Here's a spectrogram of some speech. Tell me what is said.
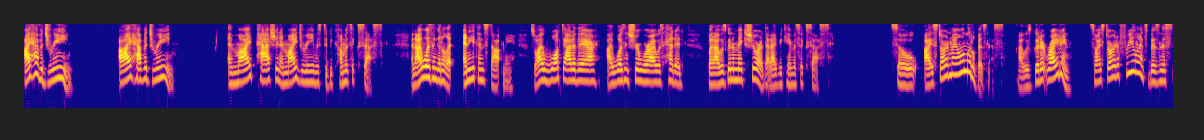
I have a dream. I have a dream." And my passion and my dream is to become a success, and I wasn't gonna let anything stop me. So I walked out of there, I wasn't sure where I was headed, but I was gonna make sure that I became a success. So I started my own little business. I was good at writing, so I started a freelance business,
